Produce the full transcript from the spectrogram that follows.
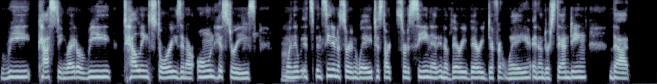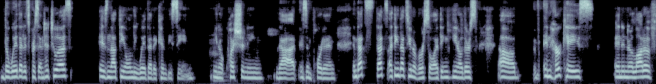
recasting, right, or retelling stories in our own histories mm. when it, it's been seen in a certain way to start sort of seeing it in a very, very different way and understanding that the way that it's presented to us is not the only way that it can be seen. You know hmm. questioning that is important. And that's that's i think that's universal. I think you know there's uh in her case and in a lot of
